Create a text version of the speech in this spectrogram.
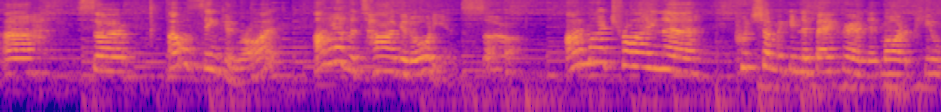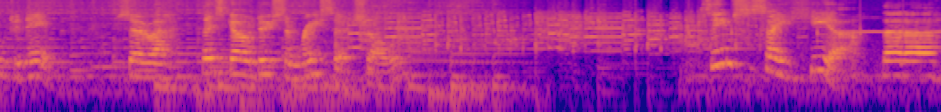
Uh, so, I was thinking, right, I have a target audience, so I might try and uh, put something in the background that might appeal to them. So, uh, let's go and do some research, shall we? Seems to say here that uh,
